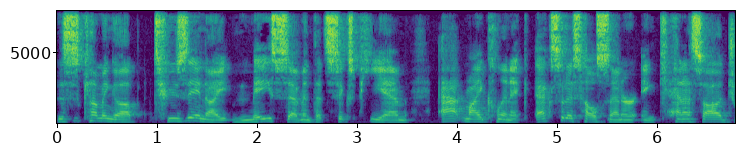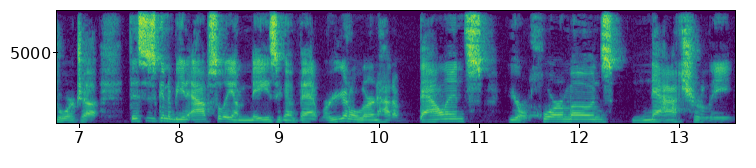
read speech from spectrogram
This is coming up Tuesday night, May 7th at 6 p.m. at my clinic, Exodus Health Center in Kennesaw, Georgia. This is going to be an absolutely amazing event where you're going to learn how to balance your hormones naturally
